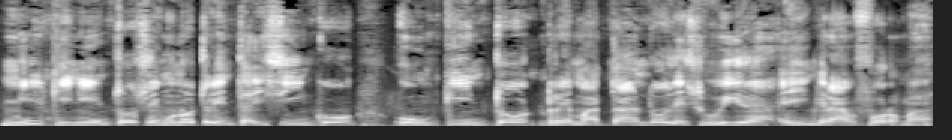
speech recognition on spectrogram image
1500 en 1.35, un quinto rematando de subida en gran forma.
